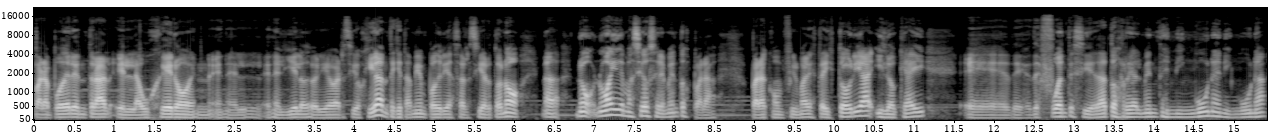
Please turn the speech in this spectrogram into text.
para poder entrar el agujero en, el, en, el, hielo debería haber sido gigante, que también podría ser cierto. No, nada, no, no hay demasiados elementos para, para confirmar esta historia y lo que hay eh, de, fuentes y de datos, realmente ninguna, ninguna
